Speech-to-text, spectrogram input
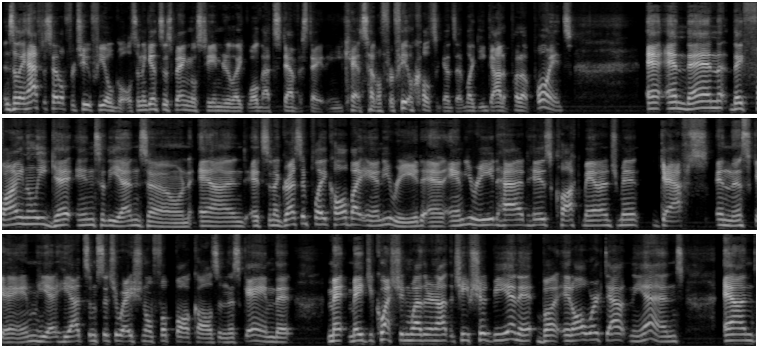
And so they have to settle for two field goals. And against this Bengals team, you're like, well, that's devastating. You can't settle for field goals against them. Like, you got to put up points. And, and, then they finally get into the end zone, and it's an aggressive play call by Andy Reid. And Andy Reid had his clock management gaffes in this game. He he had some situational football calls in this game that ma- made you question whether or not the Chiefs should be in it, but it all worked out in the end. And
